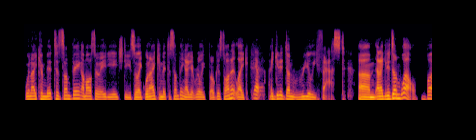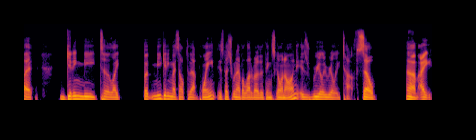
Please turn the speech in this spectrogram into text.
when I commit to something, I'm also ADHD. So, like, when I commit to something, I get really focused on it. Like, yep. I get it done really fast um, and I get it done well. But getting me to like, but me getting myself to that point, especially when I have a lot of other things going on, is really, really tough. So, um, I,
